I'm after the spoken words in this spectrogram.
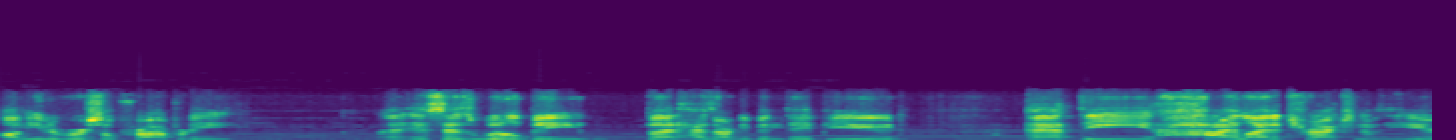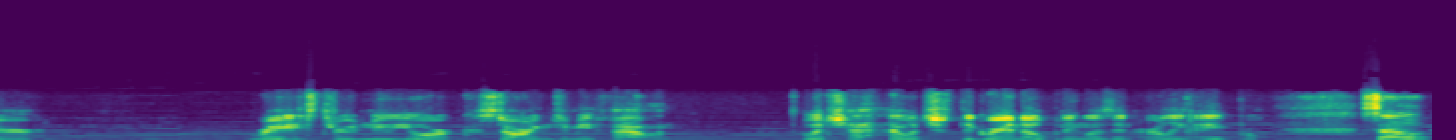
on Universal property, uh, it says will be, but has already been debuted at the highlight attraction of the year, Race Through New York, starring Jimmy Fallon, which which the grand opening was in early April. So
